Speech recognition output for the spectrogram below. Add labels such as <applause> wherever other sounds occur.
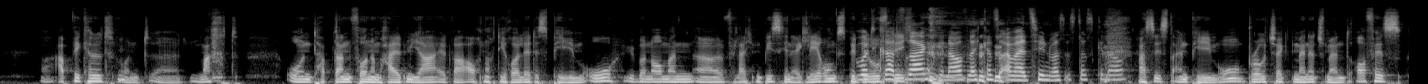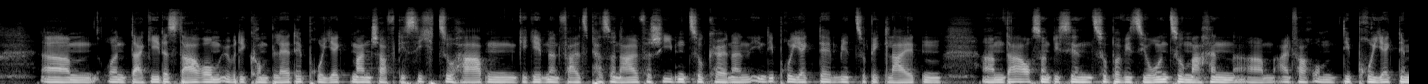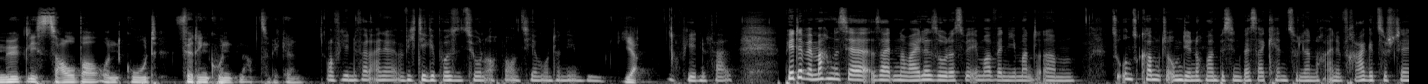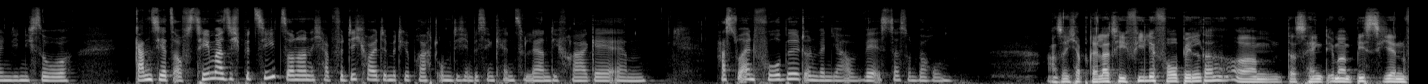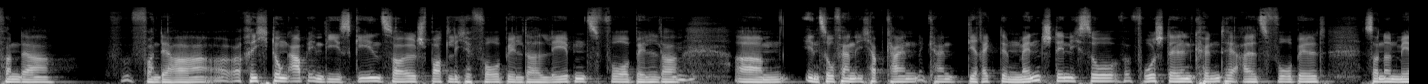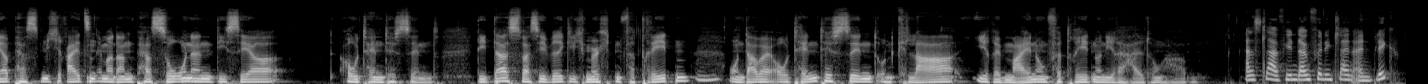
äh, abwickelt mhm. und äh, macht und habe dann vor einem halben Jahr etwa auch noch die Rolle des PMO übernommen. Äh, vielleicht ein bisschen erklärungsbedürftig. Wollte gerade fragen, genau. Vielleicht kannst du einmal erzählen, was ist das genau? <laughs> Was ist ein PMO? Project Management Office. Ähm, und da geht es darum, über die komplette Projektmannschaft die Sicht zu haben, gegebenenfalls Personal verschieben zu können, in die Projekte mit zu begleiten, ähm, da auch so ein bisschen Supervision zu machen, ähm, einfach um die Projekte möglichst sauber und gut für den Kunden abzuwickeln auf jeden Fall eine wichtige Position auch bei uns hier im Unternehmen. Ja. Auf jeden Fall. Peter, wir machen das ja seit einer Weile so, dass wir immer, wenn jemand ähm, zu uns kommt, um den noch mal ein bisschen besser kennenzulernen, noch eine Frage zu stellen, die nicht so ganz jetzt aufs Thema sich bezieht, sondern ich habe für dich heute mitgebracht, um dich ein bisschen kennenzulernen, die Frage, ähm, hast du ein Vorbild und wenn ja, wer ist das und warum? Also ich habe relativ viele Vorbilder. Ähm, das hängt immer ein bisschen von der von der Richtung ab, in die es gehen soll, sportliche Vorbilder, Lebensvorbilder. Mhm. Ähm, insofern, ich habe keinen kein direkten Mensch, den ich so vorstellen könnte als Vorbild, sondern mehr, mich reizen immer dann Personen, die sehr authentisch sind, die das, was sie wirklich möchten, vertreten mhm. und dabei authentisch sind und klar ihre Meinung vertreten und ihre Haltung haben. Alles klar, vielen Dank für den kleinen Einblick.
